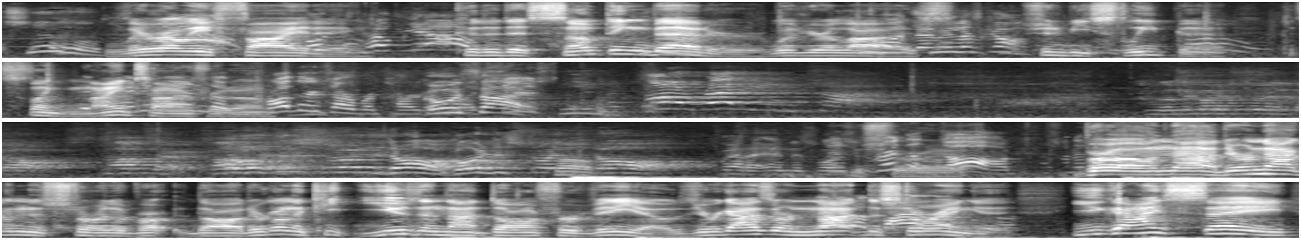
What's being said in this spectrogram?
chill. Literally fighting. Help me out. Could have did something better with your Come on, lives. Demi. Should be sleeping. It's like If nighttime anyone, for the them. brothers are retarded. Go inside. seriously. Already inside! Let me go destroy the dog. Stop her. Go destroy the doll. Go destroy Go. the doll. We gotta end this one. Destroy Destroy the dog. That's what it Bro, nah, they're not gonna destroy the bro- doll. They're gonna keep using that dog for videos. Your guys are not destroying one, it. Though. You guys say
